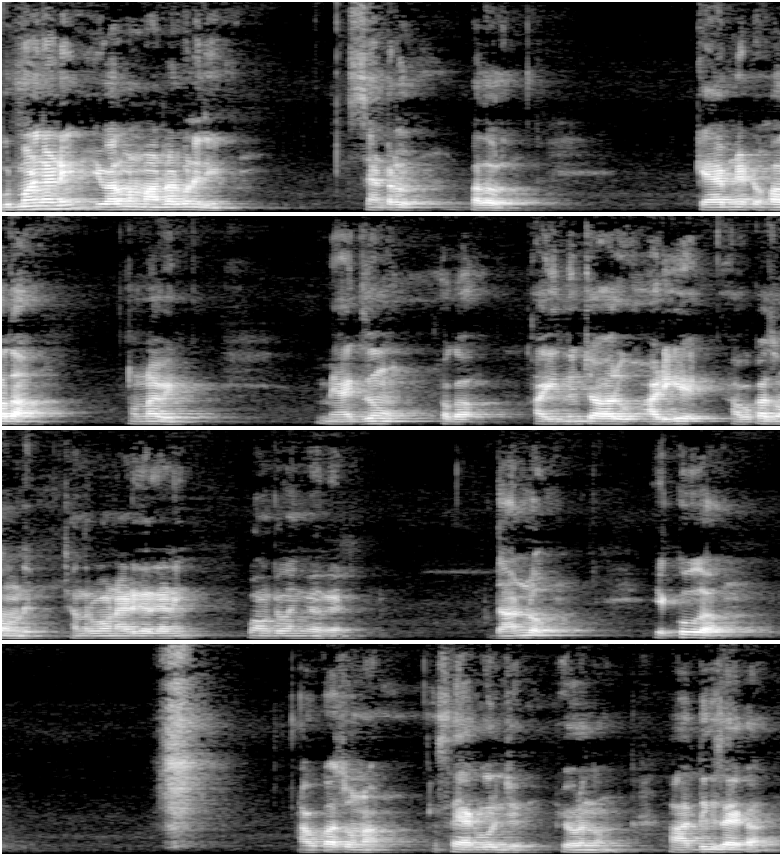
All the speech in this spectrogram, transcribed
గుడ్ మార్నింగ్ అండి. ఇవాళ మనం మాట్లాడుకునేది సెంట్రల్ పదవులు. క్యాబినెట్ హోదా ఉన్నవి. మ్యాక్సిమం ఒక ఐదు నుంచి ఆరు అడిగే అవకాశం ఉంది. చంద్రబాబు నాయుడు గారు కానీ పవన్ కళ్యాణ్ గారు కానీ దానిలో ఎక్కువగా అవకాశం ఉన్న శాఖ గురించి వివరిందాం ఆర్థిక శాఖ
